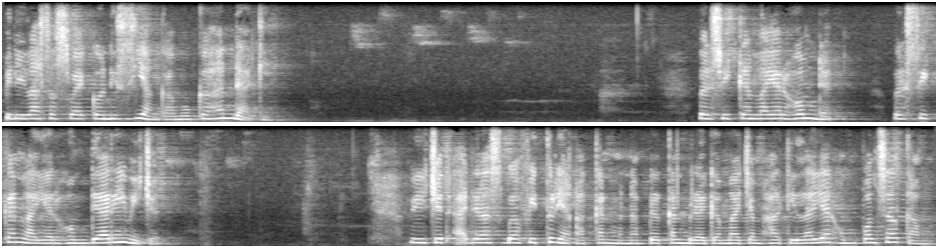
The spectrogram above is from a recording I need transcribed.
Pilihlah sesuai kondisi yang kamu kehendaki. Bersihkan layar home dan bersihkan layar home dari widget. Widget adalah sebuah fitur yang akan menampilkan beragam macam hal di layar home ponsel kamu.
